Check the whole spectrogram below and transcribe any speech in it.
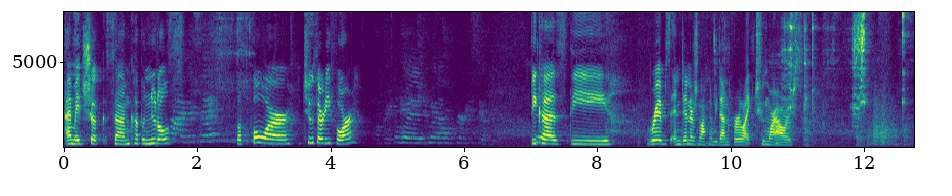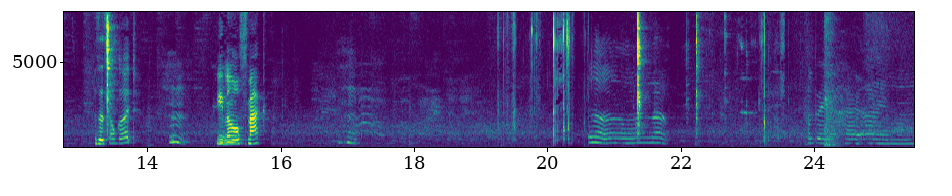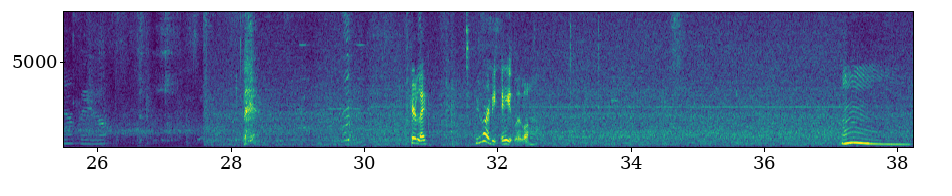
I made Shook some cup of noodles before 2.34 because the ribs and dinner's not going to be done for like two more hours. Is it so good? Mm. Eating a little snack? Mm -hmm. Here. You're like, you already ate, Lilo. Mmm.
